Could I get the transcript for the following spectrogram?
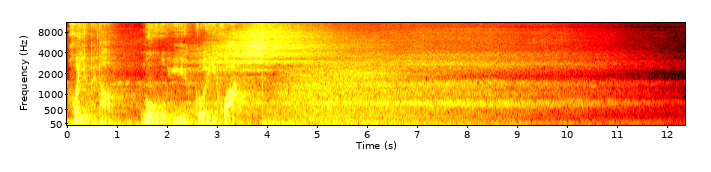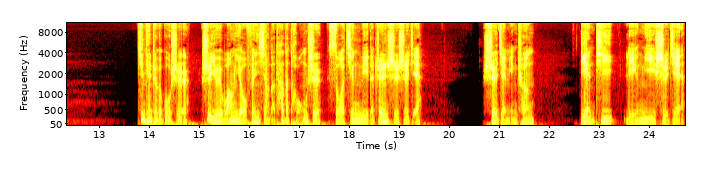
欢迎来到木鱼鬼话。今天这个故事是一位网友分享的他的同事所经历的真实事件。事件名称。电梯灵异事件。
